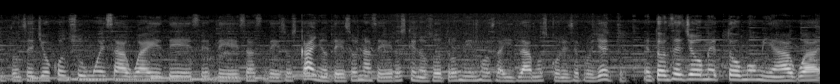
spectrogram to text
entonces yo consumo esa agua de, ese, de, esas, de esos caños, de esos nacederos que nosotros mismos aislamos con ese proyecto. Entonces yo me tomo mi agua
